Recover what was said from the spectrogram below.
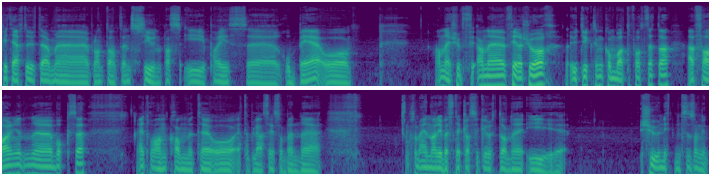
Kvitterte ut der med bl.a. en syvendeplass i Paris-Roubais. Eh, og han er, 20, han er, 24 år. Utviklingen kommer bare til å fortsette. Erfaringen eh, vokser. Jeg tror han kommer til å etablere seg som en Som en av de beste klassikerrytterne i 2019-sesongen.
